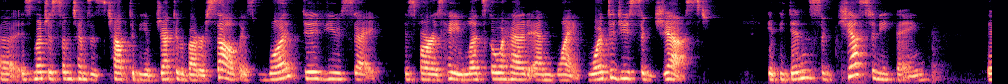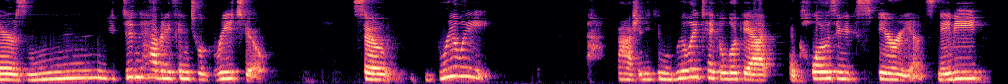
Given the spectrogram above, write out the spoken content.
uh, as much as sometimes it's tough to be objective about ourselves, is what did you say as far as, hey, let's go ahead and blank? What did you suggest? If you didn't suggest anything, there's you didn't have anything to agree to. So really, gosh, if you can really take a look at the closing experience, maybe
